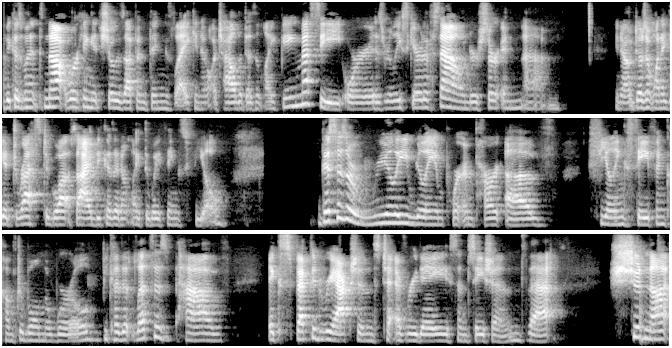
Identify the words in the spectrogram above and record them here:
because when it's not working, it shows up in things like, you know, a child that doesn't like being messy or is really scared of sound or certain, um, you know, doesn't want to get dressed to go outside because I don't like the way things feel. This is a really, really important part of feeling safe and comfortable in the world because it lets us have expected reactions to everyday sensations that should not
